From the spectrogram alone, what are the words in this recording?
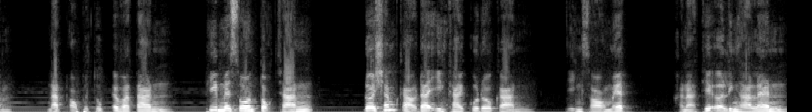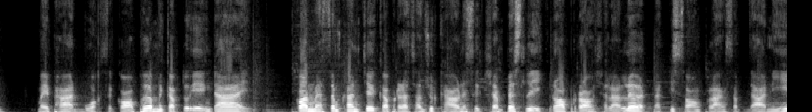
ม นัดออกไปทุบเอเวอร์ตันทีมในโซนตกชั้น โดยแชมป์เก่าได้อินคายกูโดกัน ยิง 2 เม็ดขณะที่เออร์ลิงฮาแลนด์ไม่พลาดบวกสกอร์เพิ่มให้กับตัวเองได้ ก่อนแมตช์สำคัญเจอกับราชันชุดขาวในศึกแชมเปี้ยนส์ลีกรอบรองชนะเลิศนัดที่ 2 กลางสัปดาห์นี้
